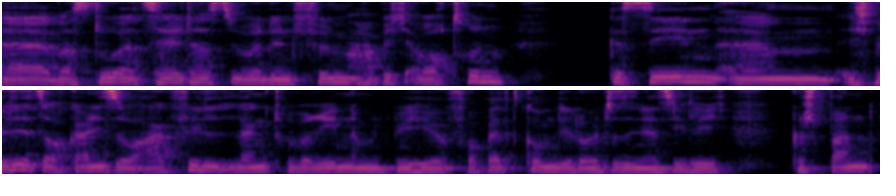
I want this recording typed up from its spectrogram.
äh, was du erzählt hast über den Film, habe ich auch drin gesehen. Ähm, ich will jetzt auch gar nicht so arg viel lang drüber reden, damit wir hier vorwärts kommen. Die Leute sind ja sicherlich gespannt,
